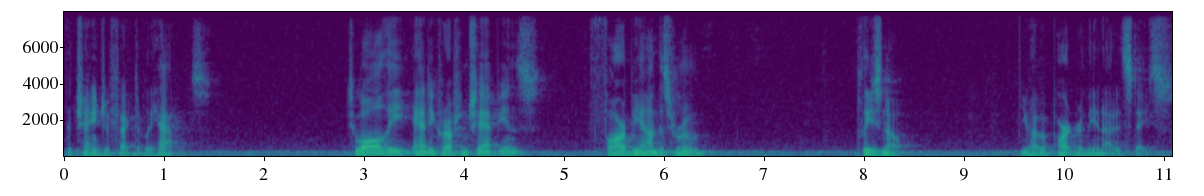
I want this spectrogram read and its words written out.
the change effectively happens. To all the anti corruption champions far beyond this room, please know you have a partner in the United States.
